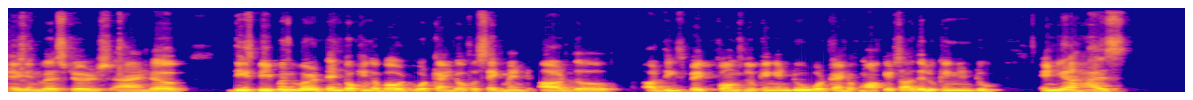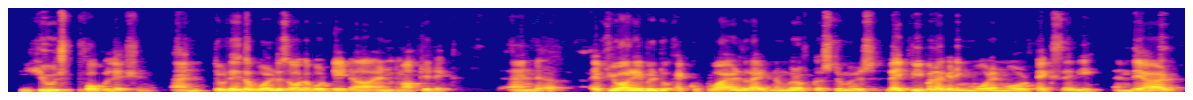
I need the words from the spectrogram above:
investors and uh, these people were then talking about what kind of a segment are the are these big firms looking into what kind of markets are they looking into. India has huge population and today the world is all about data and marketing. And uh, if you are able to acquire the right number of customers like people are getting more and more tech savvy and they are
